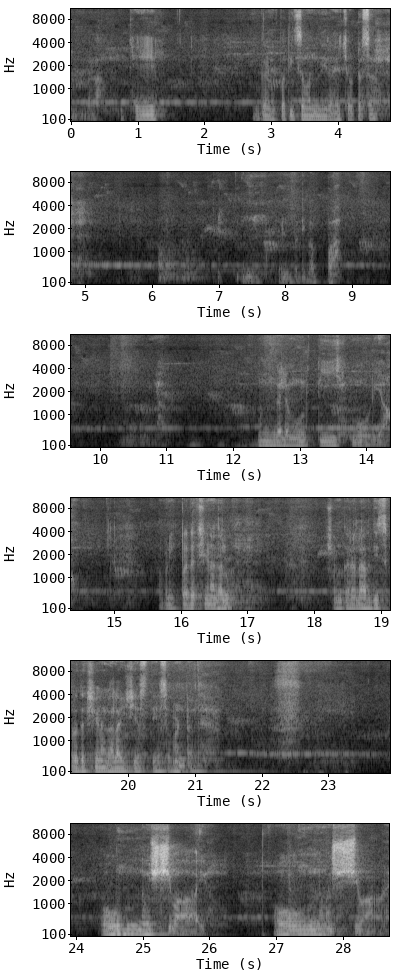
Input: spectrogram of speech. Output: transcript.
बघा इथे गणपतीचं मंदिर आहे छोटंसं. गणपती बाप्पा. मंगलमूर्ती मोर्या. आपण एक प्रदक्षिणा घालू. शंकराला अर्धीच प्रदक्षिणा घालायची असते असं म्हणतात. ओम नम शिवाय. ओम नम शिवाय.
